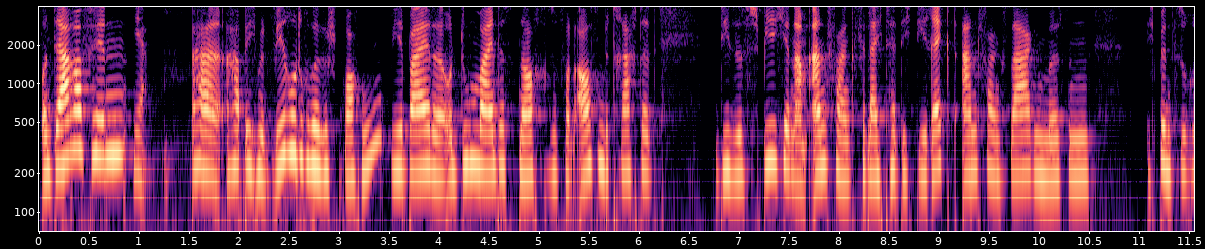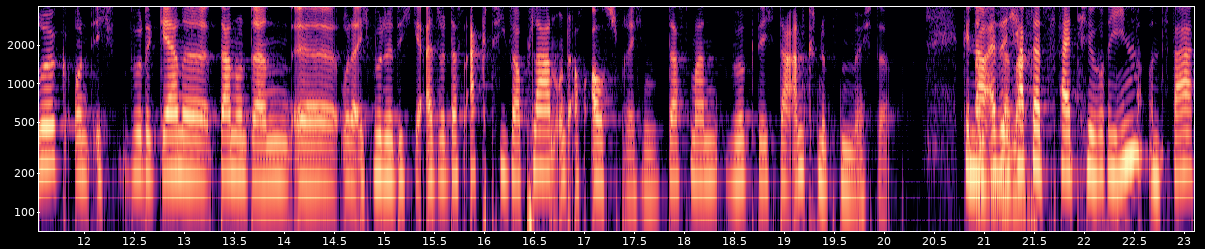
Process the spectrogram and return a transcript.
Und daraufhin Ja. Habe ich mit Vero drüber gesprochen, wir beide, und du meintest noch so von außen betrachtet, dieses Spielchen am Anfang, vielleicht hätte ich direkt anfangs sagen müssen, ich bin zurück und ich würde gerne dann und dann, äh, oder ich würde dich, also das aktiver Plan und auch aussprechen, dass man wirklich da anknüpfen möchte. Genau, also ich habe da zwei Theorien und zwar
